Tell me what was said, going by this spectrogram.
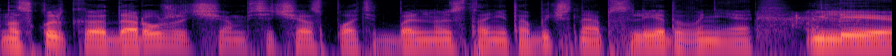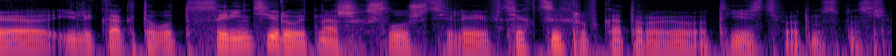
насколько дороже, чем сейчас платит больной, станет обычное обследование или, или как-то вот сориентировать наших слушателей в тех цифрах, которые вот есть в этом смысле?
